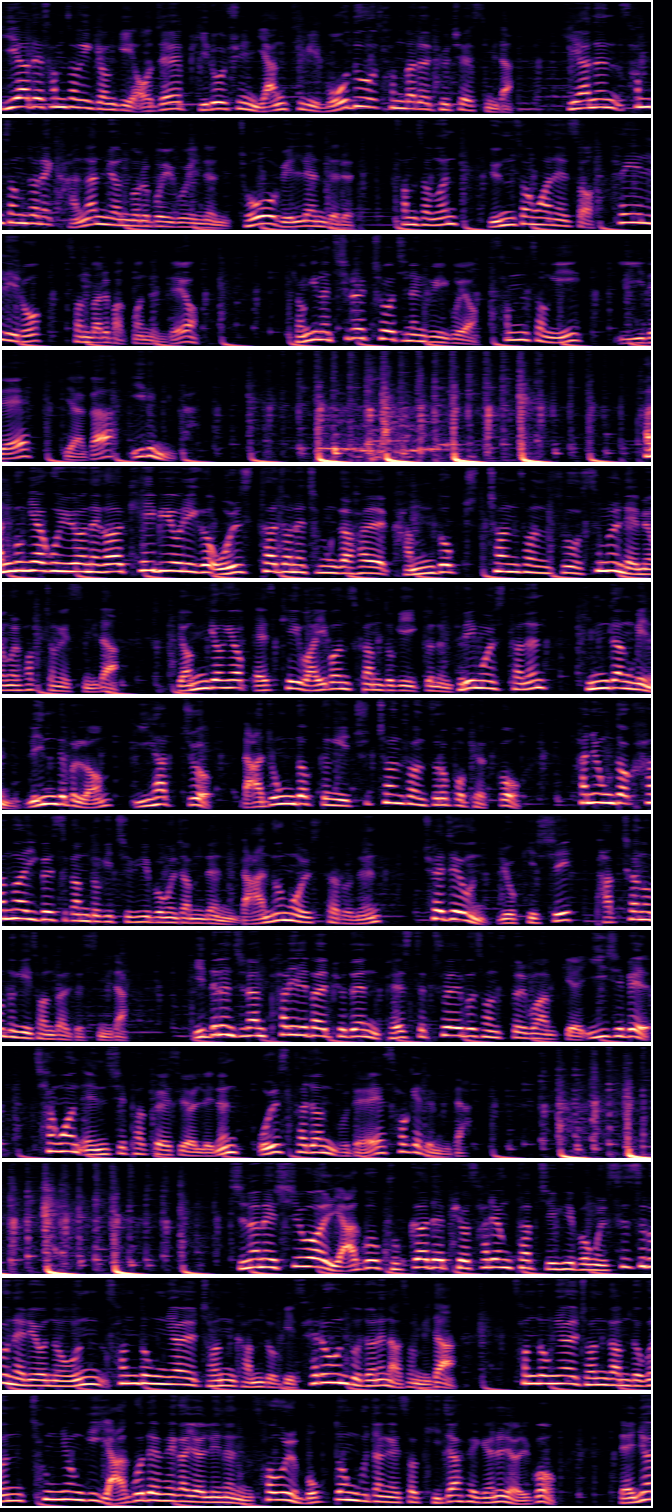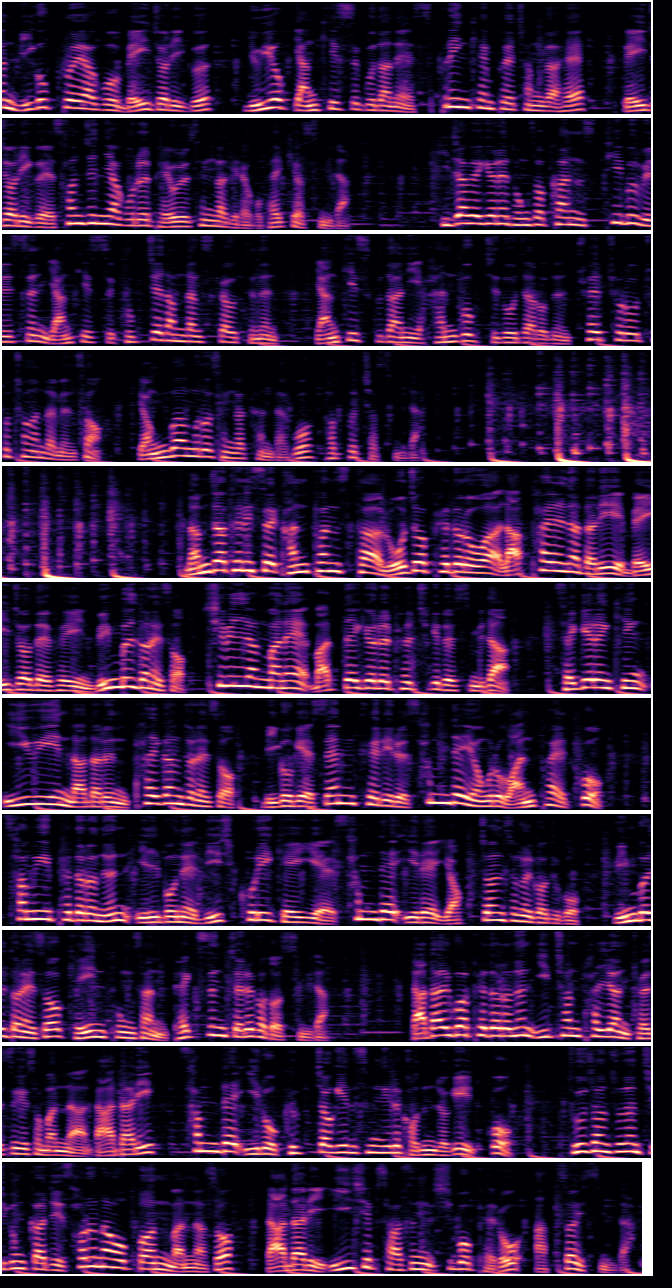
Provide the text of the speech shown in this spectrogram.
기아 대 삼성의 경기 어제 비로 쉰 양 팀이 모두 선발을 교체했습니다. 기아는 삼성전에 강한 면모를 보이고 있는 조 윌랜드를 삼성은 윤성환에서 헤일리로 선발을 바꿨는데요. 경기는 7회 초 진행 중이고요. 삼성이 2대 기아가 1입니다. 한국야구위원회가 KBO 리그 올스타전에 참가할 감독 추천 선수 24명을 확정했습니다. 염경엽 SK 와이번스 감독이 이끄는 드림올스타는 김강민, 린드블럼, 이학주, 나종덕 등이 추천 선수로 뽑혔고 한용덕 한화 이글스 감독이 지휘봉을 잡는 나눔 올스타로는 최재훈, 요키시, 박찬호 등이 선발됐습니다. 이들은 지난 8일 발표된 베스트 12 선수들과 함께 20일 창원 NC파크에서 열리는 올스타전 무대에 서게 됩니다. 지난해 10월 야구 국가대표 사령탑 지휘봉을 스스로 내려놓은 선동열 전 감독이 새로운 도전에 나섭니다. 선동열 전 감독은 청룡기 야구대회가 열리는 서울 목동구장에서 기자회견을 열고 내년 미국 프로야구 메이저리그 뉴욕 양키스 구단의 스프링 캠프에 참가해 메이저리그의 선진 야구를 배울 생각이라고 밝혔습니다. 기자회견에 동석한 스티브 윌슨 양키스 국제 담당 스카우트는 양키스 구단이 한국 지도자로는 최초로 초청한다면서 영광으로 생각한다고 덧붙였습니다. 남자 테니스의 간판 스타 로저 페더러와 라파엘 나달이 메이저 대회인 윈블던에서 11년 만에 맞대결을 펼치게 됐습니다. 세계 랭킹 2위인 나달은 8강전에서 미국의 샘 퀘리를 3대 0으로 완파했고 3위 페더러는 일본의 니시코리 게이의 3대 1의 역전승을 거두고 윈블던에서 개인 통산 100승째를 거뒀습니다. 나달과 페더러는 2008년 결승에서 만나 나달이 3대 2로 극적인 승리를 거둔 적이 있고 두 선수는 지금까지 39번 만나서 나달이 24승 15패로 앞서 있습니다.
